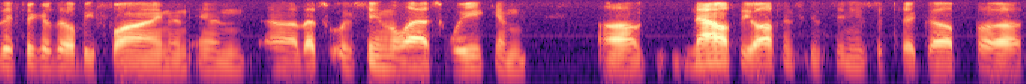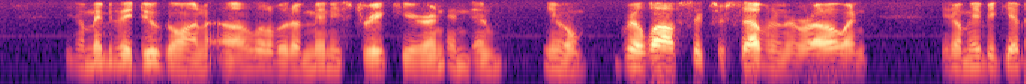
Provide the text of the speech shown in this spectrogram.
they figure they'll be fine. And, and uh, that's what we've seen in the last week. And uh, now, if the offense continues to pick up, uh, you know, maybe they do go on a little bit of mini streak here and, and, and you know, reel off six or seven in a row and, you know, maybe get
